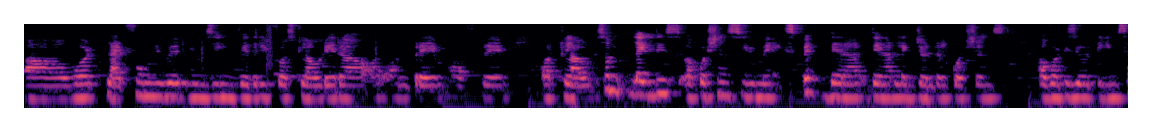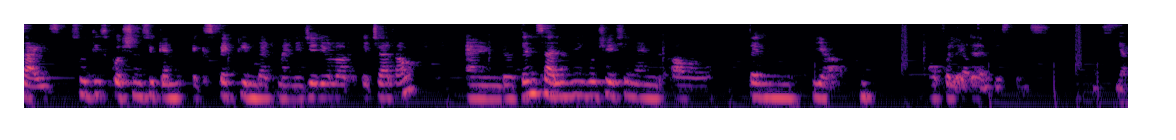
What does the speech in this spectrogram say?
uh, what platform you were using whether it was cloudera or on-prem off-prem or cloud. Some like these uh, questions you may expect. There are they are like general questions uh, what is your team size so these questions you can expect in that managerial or hr round and then salary negotiation and then yeah offer letter and these things. Yeah.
